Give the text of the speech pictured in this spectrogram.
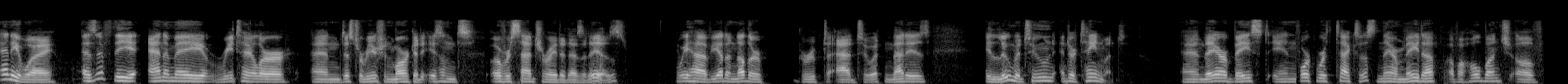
Anyway, as if the anime retailer and distribution market isn't oversaturated as it is, we have yet another group to add to it, and that is Illumitoon Entertainment. And they are based in Fort Worth, Texas, and they are made up of a whole bunch of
